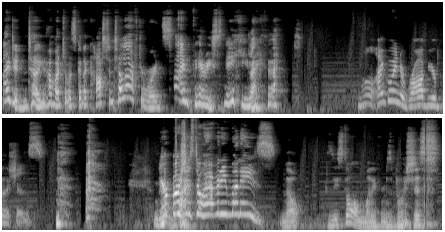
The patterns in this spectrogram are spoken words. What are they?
I didn't tell you how much it was going to cost until afterwards. I'm very sneaky like that. Well, I'm going to rob your bushes. Your bushes don't have any monies! Nope. Because he stole the money from his bushes.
